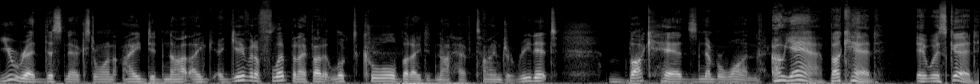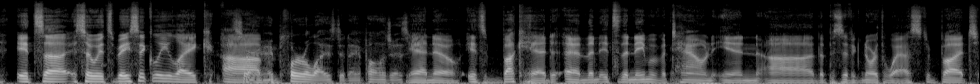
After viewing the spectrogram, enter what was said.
You read this next one. I did not. I, I gave it a flip and I thought it looked cool, but I did not have time to read it. Buckheads number one. Oh yeah, Buckhead. It was good. It's uh so it's basically like um Sorry, I pluralized it. I apologize. Yeah, no, it's Buckhead, and then it's the name of a town in uh, the Pacific Northwest. But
